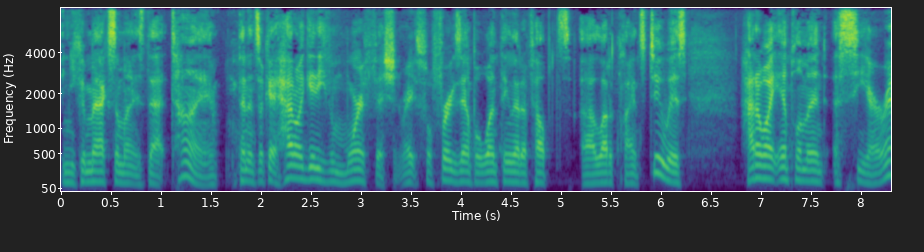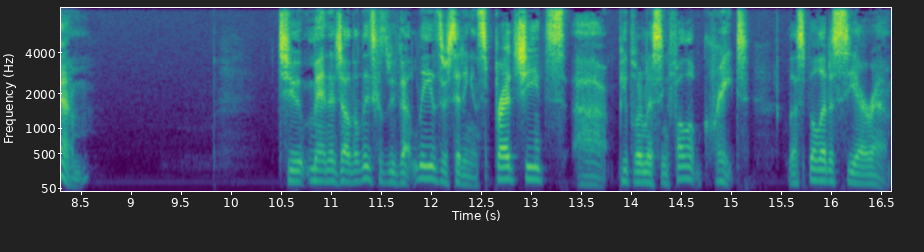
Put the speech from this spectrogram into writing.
and you can maximize that time, then it's okay. How do I get even more efficient, right? So, for example, one thing that I've helped a lot of clients do is how do I implement a CRM to manage all the leads? Because we've got leads, they're sitting in spreadsheets, uh, people are missing follow up. Great. Let's build out a CRM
